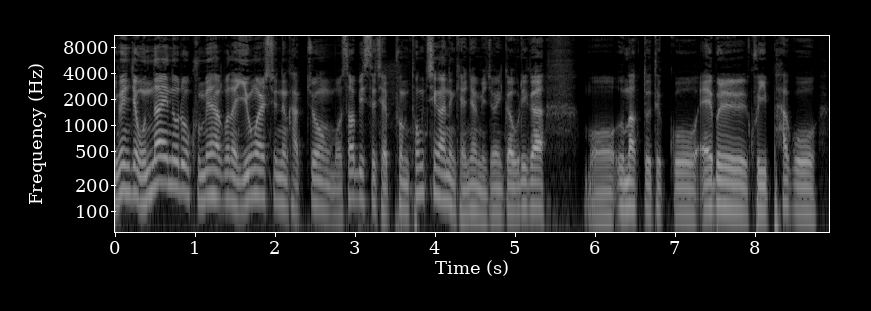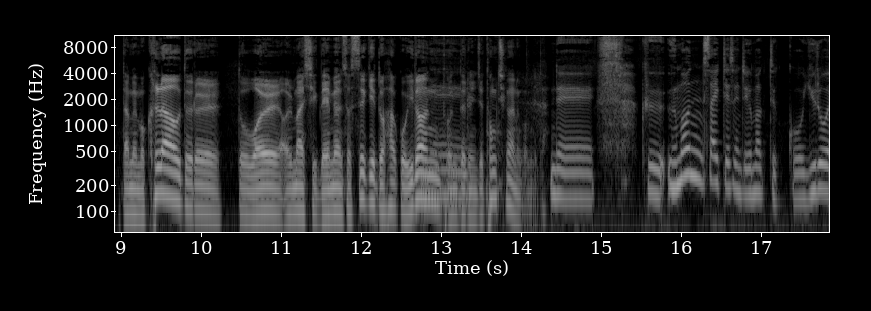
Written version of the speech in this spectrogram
이건 이제 온라인으로 구매하거나 이용할 수 있는 각종 뭐 서비스 제품 통칭하는 개념이죠. 그러니까 우리가 뭐 음악도 듣고 앱을 구입하고 그다음에 뭐 클라우드를 또 월 얼마씩 내면서 쓰기도 하고 이런 네. 돈들을 이제 통칭하는 겁니다. 네. 그 음원 사이트에서 이제 음악 듣고 유료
